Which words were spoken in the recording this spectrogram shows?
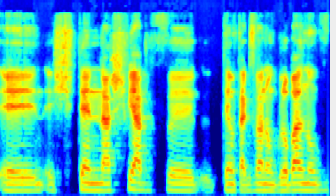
y, ten nasz świat w tę tak zwaną globalną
